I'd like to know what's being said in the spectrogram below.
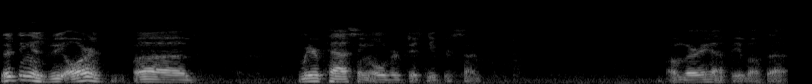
Good thing is we are uh we're passing over fifty percent. I'm very happy about that.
